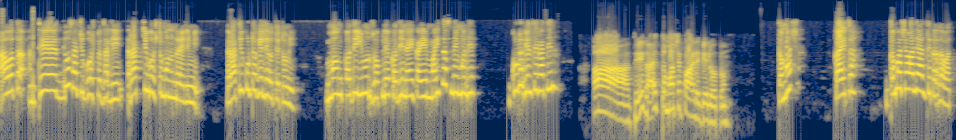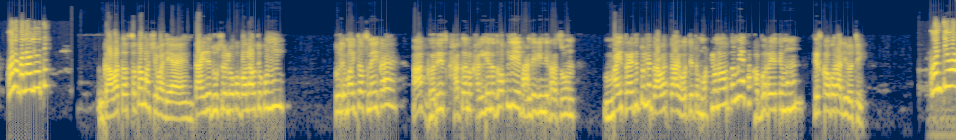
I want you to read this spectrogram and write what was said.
अहो तर ते दिवसाची गोष्ट झाली. रातची गोष्ट म्हणून राहिली मी. रात्री कुठं गेले होते तुम्ही? मग कधी येऊन झोपले कधी नाही काही माहीतच नाही मला. कुठं गेलते रात्री आ ते काय तमाशा पाहायला गेलो होतो. तमाशा? कायचा तमाशावाले आलते का गावात? कोण बोलावले होते? गावात असतं तमाशेवाली आहे. काय ते दुसरे लोक बोलावते कोणी? तुला माहीतच नाही काय? हा घरीच खातं खाल्ली ना झोपली भांडी गिंडी घासून. माहीत राहते तुला? गावात काय होते तर म्हटलं नव्हतं मी आता खबर येते म्हणून. तेच खबर आली होती. कोणती वा?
